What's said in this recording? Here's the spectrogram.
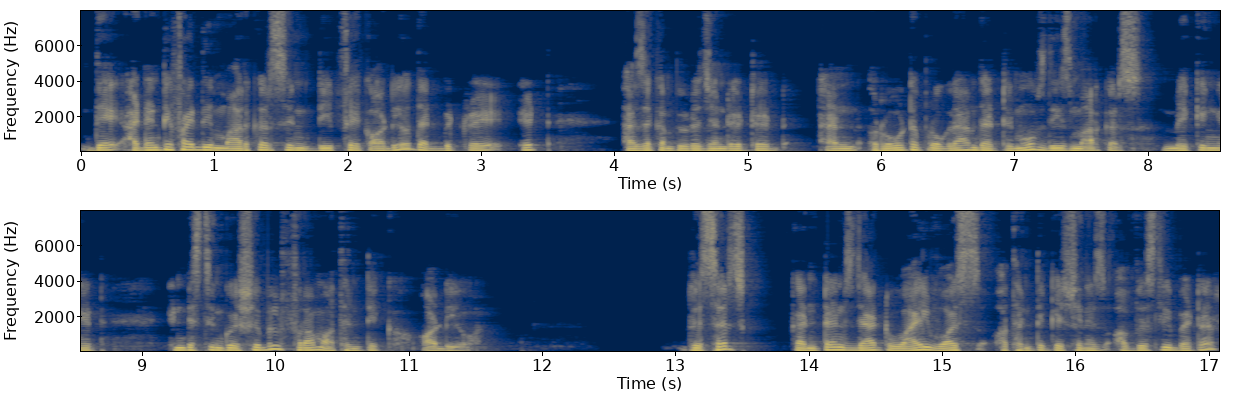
They identified the markers in deepfake audio that betray it as a computer generated and wrote a program that removes these markers, making it indistinguishable from authentic audio. Research contends that while voice authentication is obviously better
